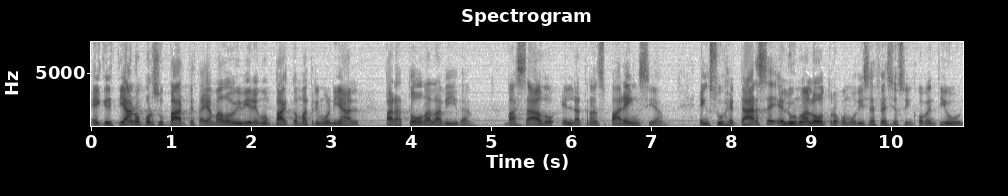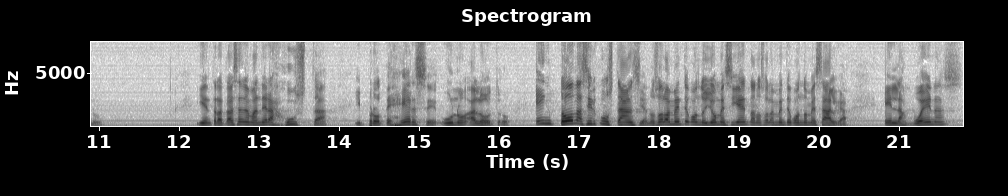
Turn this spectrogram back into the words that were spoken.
el cristiano, por su parte, está llamado a vivir en un pacto matrimonial para toda la vida, basado en la transparencia, en sujetarse el uno al otro, como dice Efesios 5:21, y en tratarse de manera justa y protegerse uno al otro, en toda circunstancia, no solamente cuando yo me sienta, no solamente cuando me salga, en las buenas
